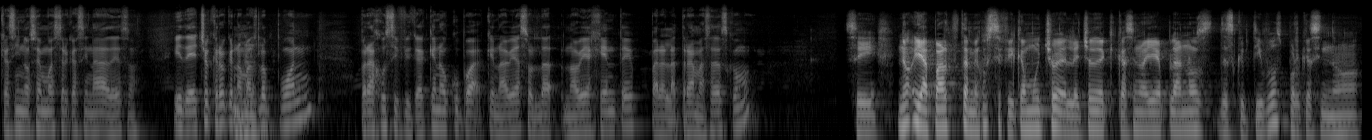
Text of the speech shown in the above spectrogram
casi no se muestra casi nada de eso. Y de hecho creo que nomás Ujú. lo ponen para justificar que no ocupa, que no había solda, no había gente para la trama, ¿sabes cómo? Sí, no, y aparte también justifica mucho el hecho de que casi no haya planos descriptivos, porque si no,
